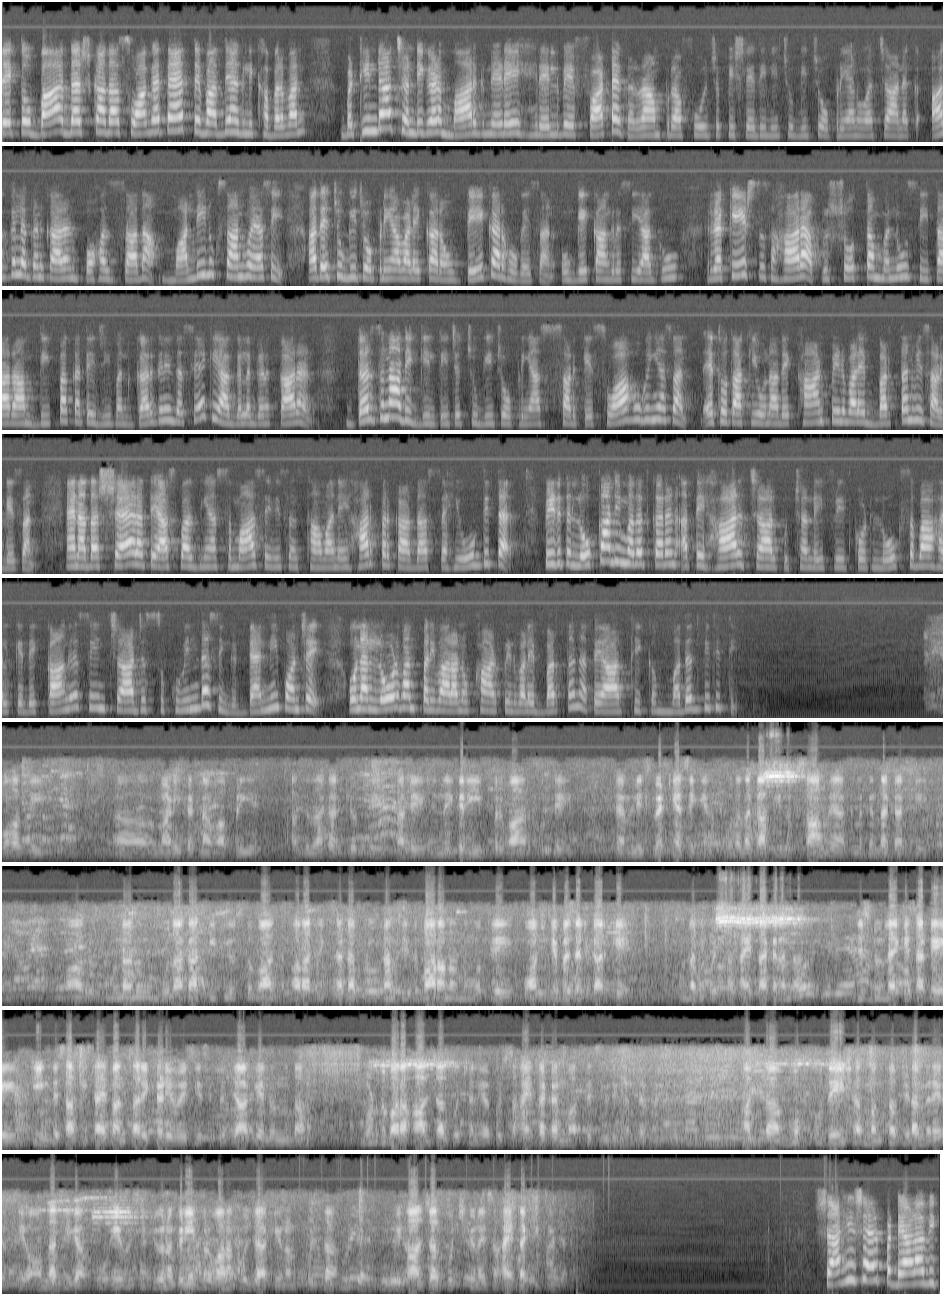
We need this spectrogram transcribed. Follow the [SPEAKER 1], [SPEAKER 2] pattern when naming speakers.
[SPEAKER 1] Break ਤੋਂ ਬਾਅਦ ਦਰਸ਼ਕਾਂ ਦਾ ਸਵਾਗਤ ਹੈ ਤੇ ਵਧਦੇ ਅਗਲੀ ਖਬਰ ਵੱਲ। ਬਠਿੰਡਾ, ਚੰਡੀਗੜ੍ਹ ਮਾਰਗ ਨੇੜੇ ਰੇਲਵੇ ਫਾਟਕ, ਰਾਮਪੁਰਾ ਫੂਲ ਚ ਪਿਛਲੇ ਦਿਨੀ ਝੁੱਗੀ ਝੋਪੜੀਆਂ ਨੂੰ ਅਚਾਨਕ ਅੱਗ ਲੱਗਣ ਕਾਰਨ ਬਹੁਤ ਜ਼ਿਆਦਾ ਮਾਲੀ ਨੁਕਸਾਨ ਹੋਇਆ ਸੀ ਅਤੇ ਝੁੱਗੀ ਝੋਪੜੀਆਂ ਵਾਲੇ ਘਰੋਂ ਬੇਘਰ ਹੋ ਗਏ ਸਨ। ਉੱਗੇ ਕਾਂਗਰਸੀ ਆਗੂ ਰਕੇਸ਼ ਸਹਾਰਾ, ਪੁਰਸ਼ੋਤਮ ਮਨੂ, ਸੀਤਾਰਾਮ, ਦੀਪਕ ਅਤੇ ਜੀਵਨ ਗਰਗ ਨੇ ਦੱਸਿਆ ਕਿ ਅੱਗ ਲੱਗਣ ਕਾਰਨ ਦਰਜਨਾਂ ਦੀ ਗਿਣਤੀ 'ਚ ਝੁੱਗੀ ਚੋਪੜੀਆਂ ਸੜ ਕੇ ਸੁਆਹ ਹੋ ਗਈਆਂ ਸਨ। ਇੱਥੋਂ ਤੱਕ ਕਿ ਉਹਨਾਂ ਦੇ ਖਾਣ ਪੀਣ ਵਾਲੇ ਬਰਤਨ ਵੀ ਸੜ ਗਏ ਸਨ। ਇਹਨਾਂ ਦਾ ਸ਼ਹਿਰ ਅਤੇ ਆਸ-ਪਾਸ ਦੀਆਂ ਸਮਾਜ ਸੇਵੀ ਸੰਸਥਾਵਾਂ ਨੇ ਹਰ ਪ੍ਰਕਾਰ ਦਾ ਸਹਿਯੋਗ ਦਿੱਤਾ ਹੈ। ਪੀੜਤ ਲੋਕਾਂ ਦੀ ਮਦਦ ਕਰਨ ਅਤੇ ਹਾਲ ਚਾਲ ਪੁੱਛਣ ਲਈ ਫਰੀਦਕੋਟ ਲੋਕ ਸਭਾ ਹਲਕੇ ਦੇ ਕਾਂਗਰਸੀ ਇੰਚਾਰਜ ਸੁਖਵਿੰਦਰ ਸਿੰਘ ਡੈਨੀ ਪਹੁੰਚੇ। ਉਹਨਾਂ ਲੋੜਵੰਦ ਪਰਿਵਾਰਾਂ ਨੂੰ ਖਾਣ ਪੀਣ ਵਾਲੇ ਬਰਤਨ ਅਤੇ ਆਰਥਿਕ ਮਦਦ ਵੀ ਦਿੱਤੀ।
[SPEAKER 2] ਬਹੁਤ ਹੀ ਮਾੜੀ ਘਟਨਾ ਵਾਪਰੀ ਹੈ। ਅੱਗ ਦਾ ਕਰਕੇ ਉੱਥੇ ਸਾਡੇ ਜਿੰਨੇ ਗਰੀਬ ਪਰਿਵਾਰ ਉੱਥੇ ਫੈਮਿਲੀਜ਼ ਬੈਠੀਆਂ ਸੀਗੀਆਂ, ਉਹਨਾਂ ਦਾ ਕਾਫੀ ਨੁਕਸਾਨ ਹੋਇਆ ਅੱਗ ਲੱਗਣ ਦਾ ਕਰਕੇ। ਔਰ ਉਹਨਾਂ ਨੂੰ ਮੁਲਾਕਾਤ ਕੀਤੀ ਉਸ ਤੋਂ ਬਾਅਦ ਔਰ ਅੱਜ ਇੱਕ ਸਾਡਾ ਪ੍ਰੋਗਰਾਮ ਸੀ, ਦੁਬਾਰਾ ਉਹਨਾਂ ਨੂੰ ਉੱਥੇ ਪਹੁੰਚ ਕੇ ਵਿਜ਼ਿਟ ਕਰਕੇ ਉਹਨਾਂ ਦੀ ਕੁਝ ਸਹਾਇਤਾ ਕਰਨ ਦਾ, ਜਿਸ ਨੂੰ ਲੈ ਕੇ ਸਾਡੇ ਟੀਮ ਦੇ ਸਾਥੀ ਸਾਹਿਬਾਨ ਸਾਰੇ ਖੜੇ ਹੋਏ ਸੀ, ਅਸੀਂ ਫਿਰ ਜਾ ਕੇ ਉਹਨਾਂ ਦਾ ਮੁੜ ਦੁਬਾਰਾ ਹਾਲ ਚਾਲ ਪੁੱਛਣ ਦੀ ਔਰ ਕੁਝ ਸਹਾਇਤਾ ਕਰਨ ਵਾਸਤੇ ਅਸੀਂ ਉਹਦੇ ਇਕੱਤਰ ਹੋਏ ਅੱਜ ਦਾ ਮੁੱਖ ਉਦੇਸ਼ ਔਰ ਮੰਤਵ ਜਿਹੜਾ ਮੇਰੇ ਉੱਥੇ ਆਉਂਦਾ ਸੀਗਾ, ਉਹ ਇਹ ਸੀ ਕਿ ਉਹਨਾਂ ਗਰੀਬ ਪਰਿਵਾਰਾਂ ਕੋਲ ਜਾ ਕੇ ਉਹਨਾਂ ਨੂੰ ਪੁੱਛਦਾ ਵੀ ਹਾਲ ਚਾਲ ਪੁੱਛ ਕੇ ਉਹਨਾਂ ਦੀ ਸਹਾਇਤਾ ਕੀਤੀ ਜਾਵੇ।
[SPEAKER 1] ਸ਼ਾਹੀ ਸ਼ਹਿਰ ਪਟਿਆਲਾ ਵਿਖੇ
